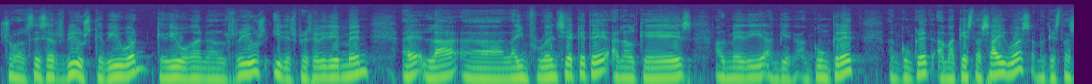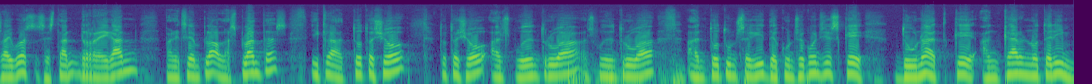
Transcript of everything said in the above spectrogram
sobre els éssers vius que viuen, que viuen en els rius i després, evidentment, eh, la, eh, la influència que té en el que és el medi ambient. En concret, en concret amb aquestes aigües, amb aquestes aigües s'estan regant, per exemple, les plantes i clar, tot això, tot això ens podem trobar, ens podem trobar en tot un seguit de conseqüències que, donat que encara no tenim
